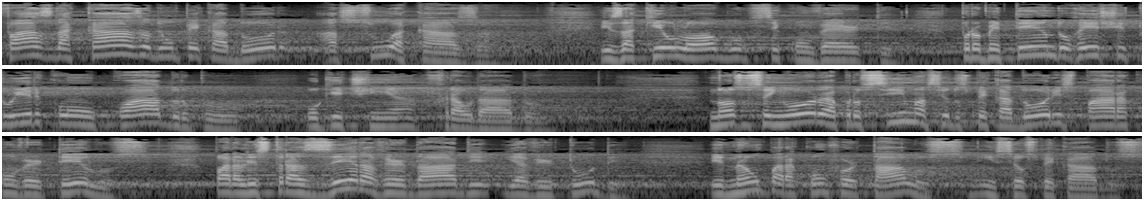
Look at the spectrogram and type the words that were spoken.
faz da casa de um pecador a sua casa. Zaqueu logo se converte, prometendo restituir com o quádruplo o que tinha fraudado. Nosso Senhor aproxima-se dos pecadores para convertê-los, para lhes trazer a verdade e a virtude, e não para confortá-los em seus pecados.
